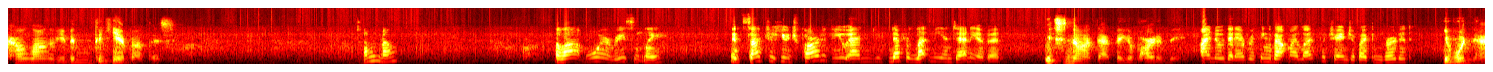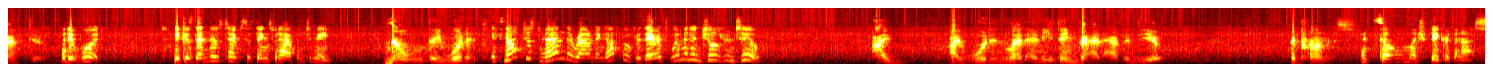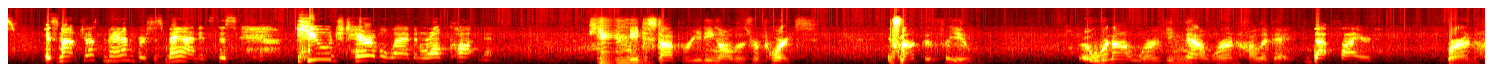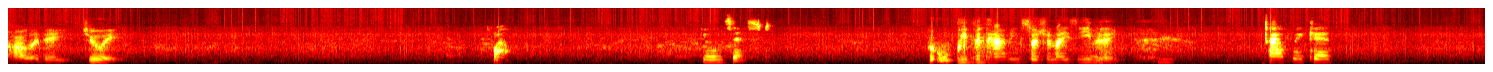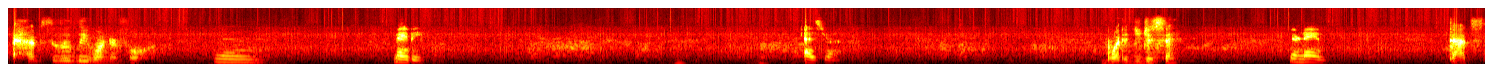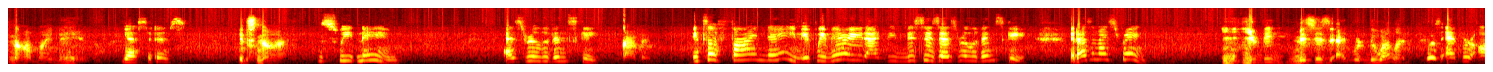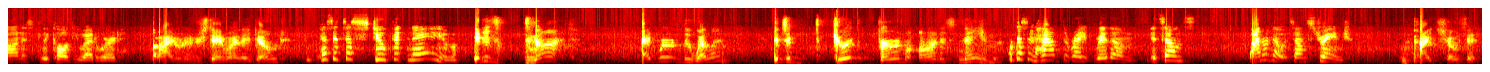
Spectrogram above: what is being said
How long have you been thinking about this? I don't know. A lot more recently. It's such a huge part of you, and you've never let me into any of it. It's not that big a part of me. I know that everything about my life would change if I converted, It wouldn't have to. but it would. Because then those types of things would happen to me. No, they wouldn't. It's not just men they're rounding up over there, it's women and children too. I, I wouldn't let anything bad happen to you. I promise. It's so much bigger than us. It's not just man versus man, it's this huge, terrible web, and we're all caught in it. You need to stop reading all those reports. It's not good for you. We're not working now. We're on holiday. You got fired. We're on holiday, Julie. Well, you insist. But we've been having such a nice evening. Have we, kid? Absolutely wonderful. Hmm. Maybe. Ezra, What did you just say? your name. That's not my name. Yes, it is. It's not. A sweet name. Ezra Levinsky. Stop it. It's a fine name. If we married, I'd be Mrs. Ezra Levinsky. It has a nice ring. You'd be Mrs. Edward Llewellyn. Who's ever honestly called you Edward? I don't understand why they don't. Because it's a stupid name. It is not. Edward Llewellyn? It's a good, firm, honest name. It doesn't have the right rhythm. It sounds. I don't know, it sounds strange. I chose it.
